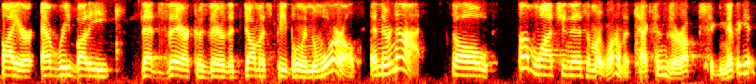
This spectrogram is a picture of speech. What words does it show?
fire everybody that's there because they're the dumbest people in the world, and they're not. So I'm watching this. I'm like, wow, the Texans are up significant.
